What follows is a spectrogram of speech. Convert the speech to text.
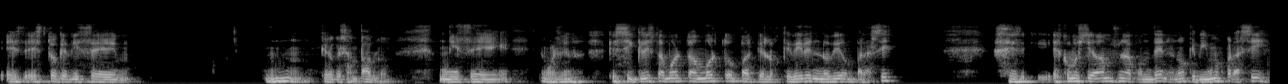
Es esto que dice mm, creo que San Pablo, dice que si Cristo ha muerto, ha muerto para que los que viven no vivan para sí. Es como si llevamos una condena, ¿no? Que vivimos para sí.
